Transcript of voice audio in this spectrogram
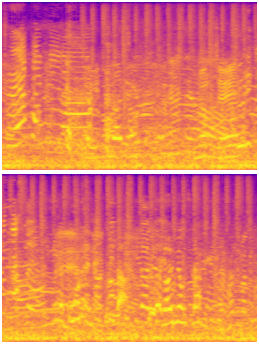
제약합니다. 안녕하세요 명재. 줄이 끝났어요. 네, 모레 납니다. 기다려. 10명 쓰라며. 안녕하세요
